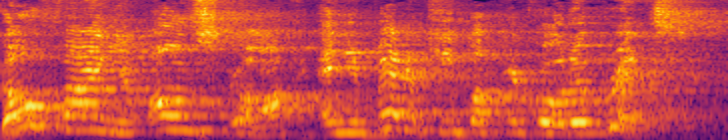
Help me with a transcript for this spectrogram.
Go find your own straw and you better keep up your quota of bricks.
